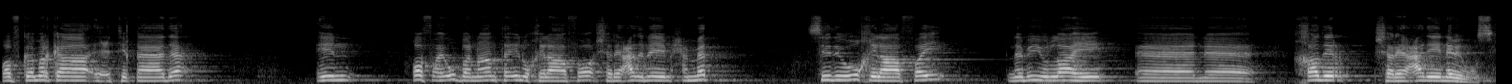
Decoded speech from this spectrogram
qofka markaa ictiqaada in qof ay u banaantahay inuu khilaafo shareecada nebi maxamed sidii uu khilaafay nabiy llaahi khadir shareecadii nebi muuse.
